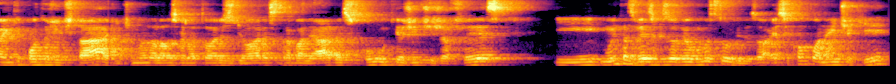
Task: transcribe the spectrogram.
em que ponto a gente está, a gente manda lá os relatórios de horas trabalhadas com o que a gente já fez e muitas vezes resolver algumas dúvidas. Ó, esse componente aqui,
